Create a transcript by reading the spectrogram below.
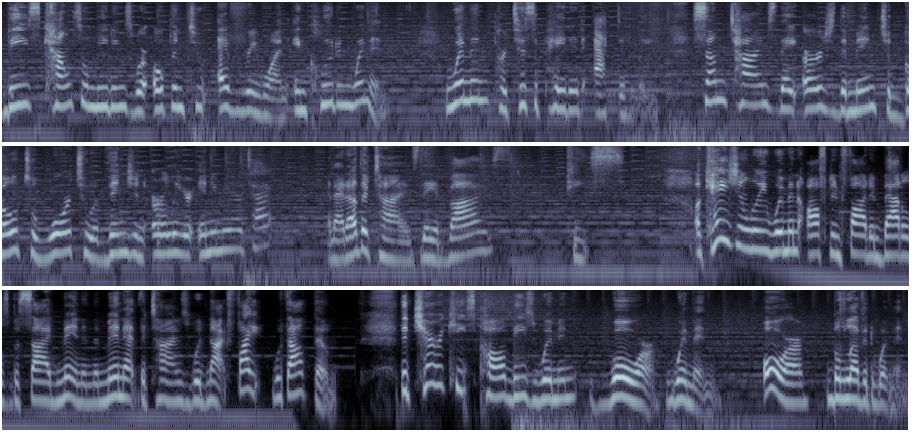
These council meetings were open to everyone, including women. Women participated actively. Sometimes they urged the men to go to war to avenge an earlier enemy attack, and at other times they advised peace. Occasionally, women often fought in battles beside men, and the men at the times would not fight without them. The Cherokees called these women war women or beloved women,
